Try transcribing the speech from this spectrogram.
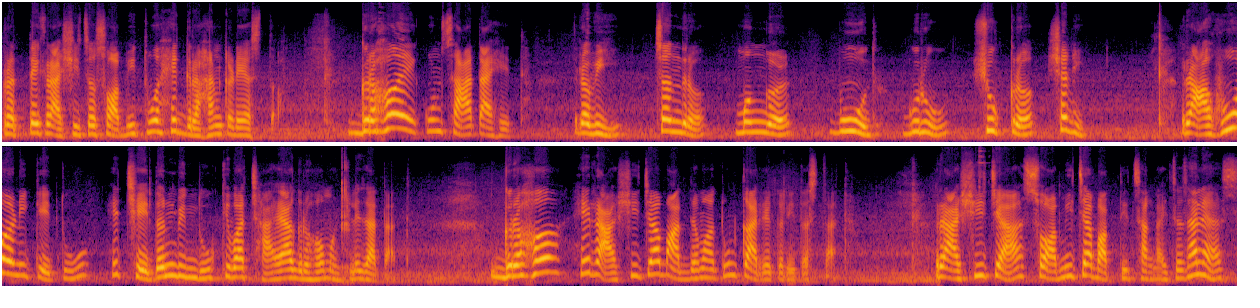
प्रत्येक राशीचं स्वामित्व हे ग्रहांकडे असतं. ग्रह एकूण सात आहेत. रवी चंद्र मंगळ बुध गुरु शुक्र शनी. राहू आणि केतू हे छेदनबिंदू किंवा छायाग्रह म्हटले जातात. ग्रह हे राशीच्या माध्यमातून कार्य करीत असतात. राशीच्या स्वामीच्या बाबतीत सांगायचं झाल्यास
